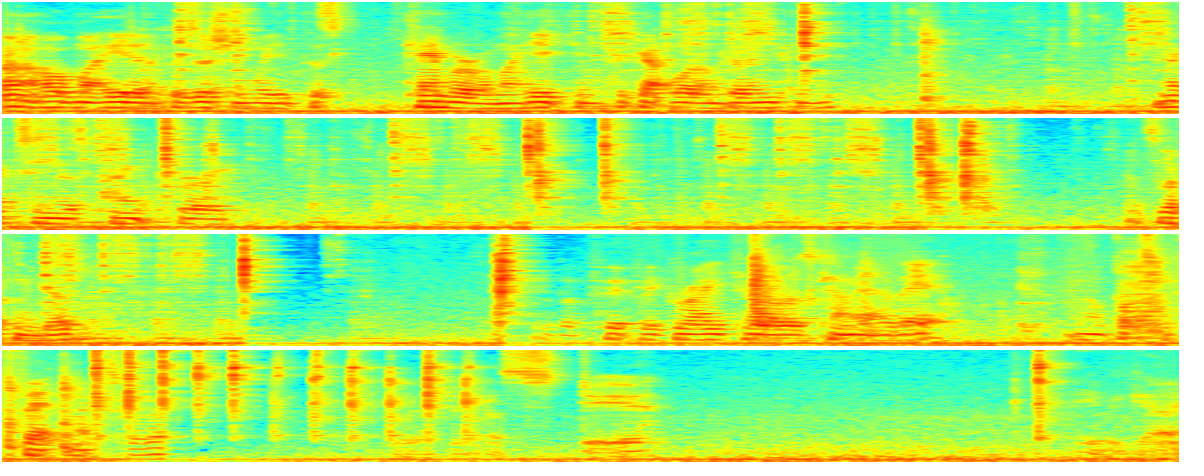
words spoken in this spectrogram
I'm trying to hold my head in a position where this camera on my head can pick up what I'm doing. Mixing this paint through. It's looking good. A bit of a purpley grey colour has come out of that. And I'll put some fat mixed with it. Give it a bit of a stir. There we go.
